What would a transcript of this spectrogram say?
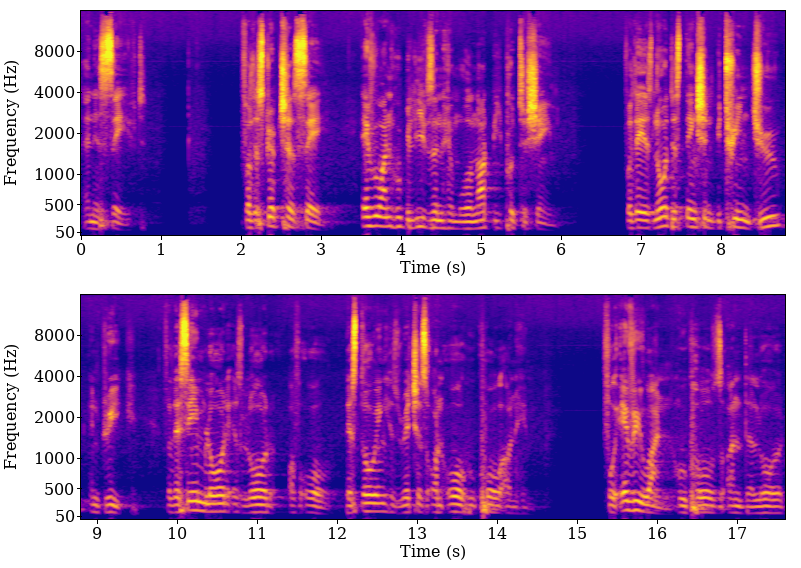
and is saved. For the scriptures say, Everyone who believes in him will not be put to shame. For there is no distinction between Jew and Greek, for the same Lord is Lord of all, bestowing his riches on all who call on him. For everyone who calls on the Lord,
